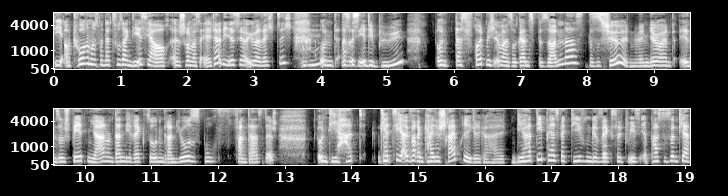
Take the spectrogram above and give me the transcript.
Die Autorin, muss man dazu sagen, die ist ja auch äh, schon was älter, die ist ja über 60 mhm. und das ist ihr Debüt. Und das freut mich immer so ganz besonders. Das ist schön, wenn jemand in so späten Jahren und dann direkt so ein grandioses Buch, fantastisch. Und die hat die hat sich einfach an keine Schreibregel gehalten. Die hat die Perspektiven gewechselt, wie es ihr passt. Es sind ja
